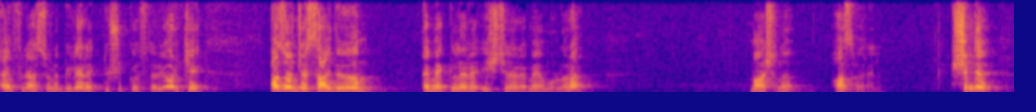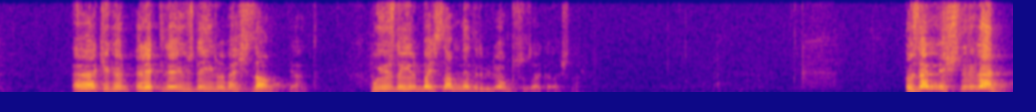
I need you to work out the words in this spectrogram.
enflasyonu bilerek düşük gösteriyor ki az önce saydığım emeklilere, işçilere, memurlara maaşını az verelim. Şimdi evvelki gün elektriğe yüzde 25 zam geldi. Bu yüzde 25 zam nedir biliyor musunuz arkadaşlar? Özelleştirilen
